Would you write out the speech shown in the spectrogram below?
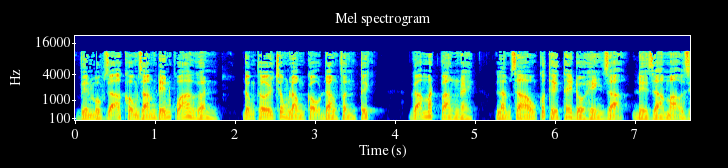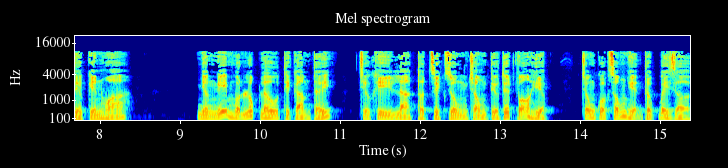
viên mộc giã không dám đến quá gần, đồng thời trong lòng cậu đang phân tích. Gã mắt vàng này làm sao có thể thay đổi hình dạng để giả mạo diệp kiến hóa. Nhưng nghĩ một lúc lâu thì cảm thấy, trừ khi là thuật dịch dùng trong tiểu thuyết võ hiệp, trong cuộc sống hiện thực bây giờ,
